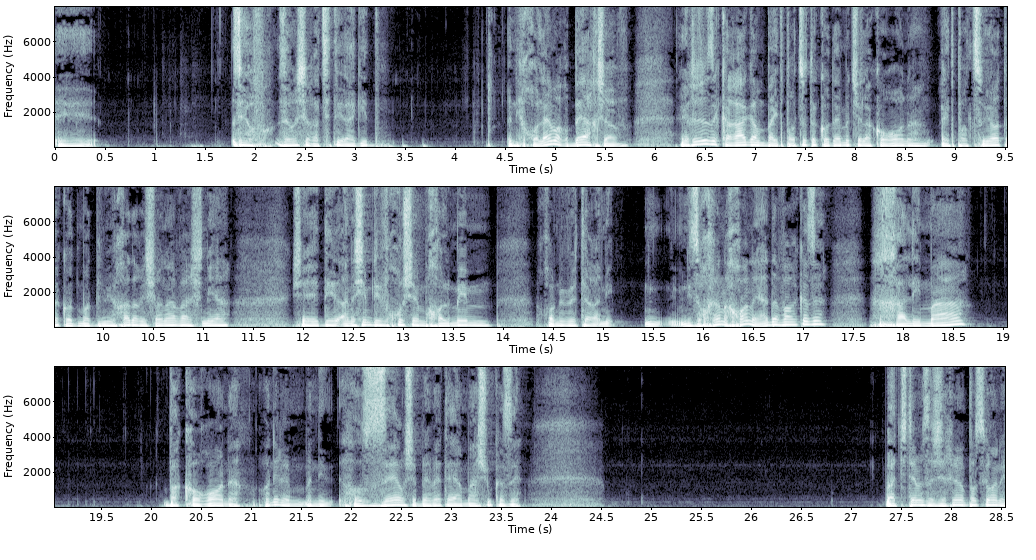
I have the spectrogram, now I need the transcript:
אה, זהו, זה מה שרציתי להגיד. אני חולם הרבה עכשיו. אני חושב שזה קרה גם בהתפרצות הקודמת של הקורונה, ההתפרצויות הקודמות, במיוחד הראשונה והשנייה, שאנשים דיווחו שהם חולמים, חולמים יותר. אני, אני זוכר נכון, היה דבר כזה? חלימה בקורונה. בוא נראה אם אני הוזה או שבאמת היה משהו כזה. בת 12 שייכים לפוסט קורונה,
